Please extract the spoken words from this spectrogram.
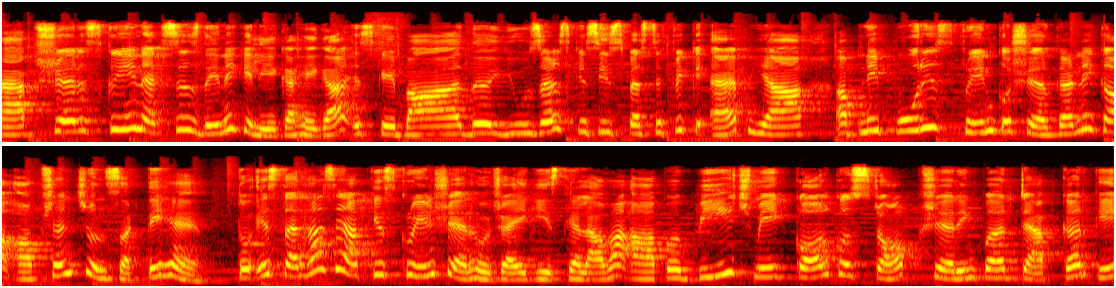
ऐप शेयर स्क्रीन एक्सेस देने के लिए कहेगा। इसके बाद यूज़र्स किसी स्पेसिफिक ऐप या अपनी पूरी स्क्रीन को शेयर करने का ऑप्शन चुन सकते हैं। तो इस तरह से आपकी स्क्रीन शेयर हो जाएगी। इसके अलावा आप बीच में कॉल को स्टॉप शेयरिंग पर टैप करके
